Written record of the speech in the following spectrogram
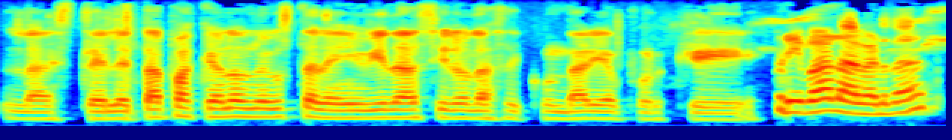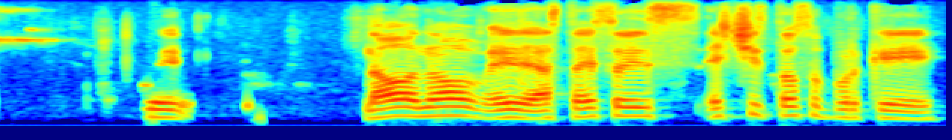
la, este, la etapa que menos me gusta de mi vida ha sido la secundaria porque Privada, ¿verdad? pues, No, no, eh, hasta eso es, es chistoso porque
